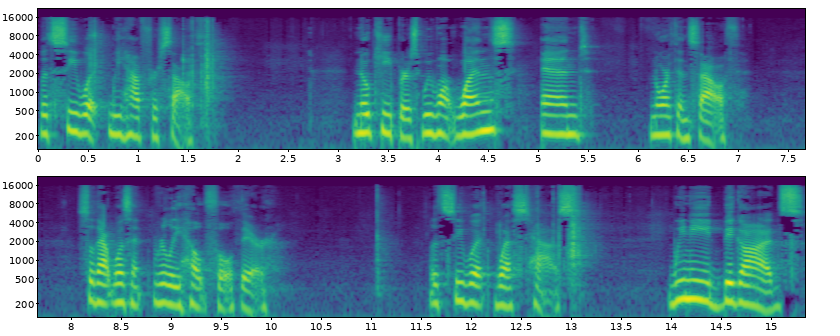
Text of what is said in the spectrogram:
Let's see what we have for south. No keepers. We want ones and north and south. So that wasn't really helpful there. Let's see what West has. We need big odds,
